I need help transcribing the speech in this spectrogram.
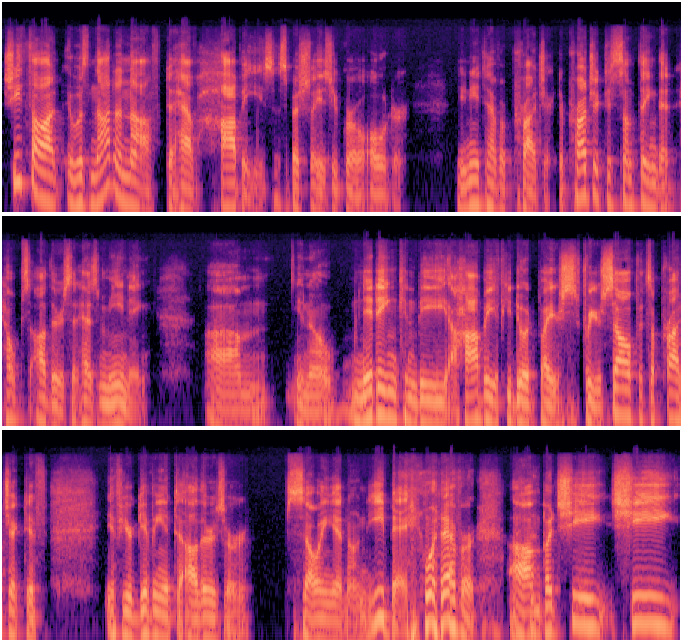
She thought it was not enough to have hobbies, especially as you grow older you need to have a project. A project is something that helps others, that has meaning. Um, you know, knitting can be a hobby if you do it by your, for yourself. It's a project if if you're giving it to others or selling it on eBay, whatever. Um, but she she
